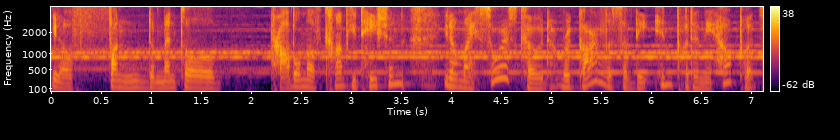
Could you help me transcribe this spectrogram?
you know, fundamental problem of computation? You know, my source code, regardless of the input and the outputs,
